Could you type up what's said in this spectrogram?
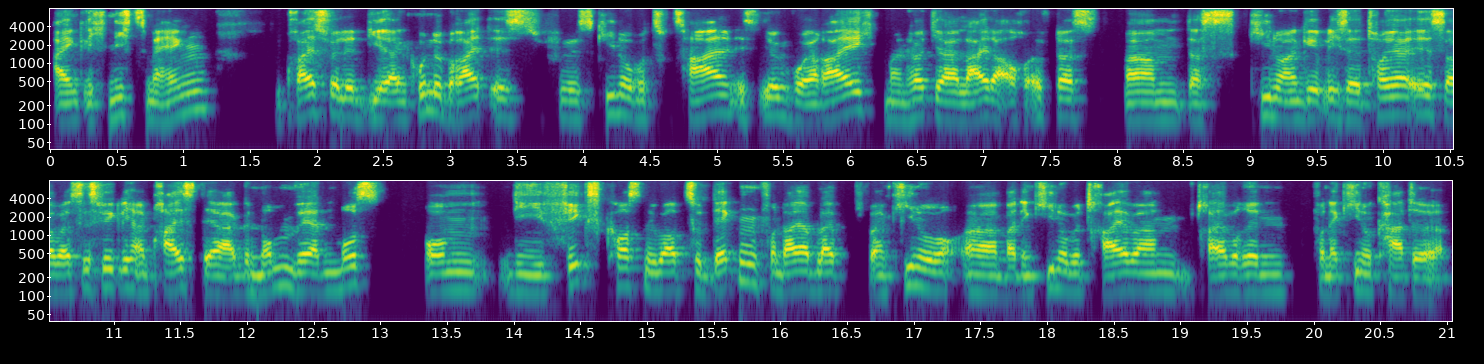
eigentlich nichts mehr hängen. Die Preisschwelle, die ein Kunde bereit ist, fürs Kino zu zahlen, ist irgendwo erreicht. Man hört ja leider auch öfters, ähm, dass Kino angeblich sehr teuer ist, aber es ist wirklich ein Preis, der genommen werden muss, um die Fixkosten überhaupt zu decken. Von daher bleibt beim Kino, äh, bei den Kinobetreibern, Betreiberinnen von der Kinokarte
